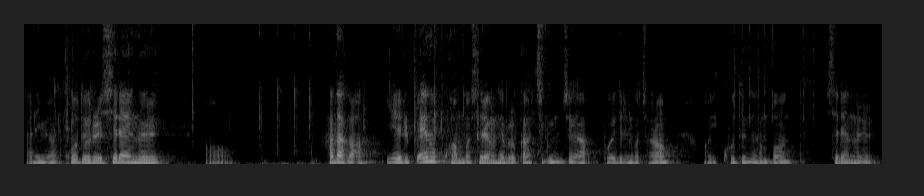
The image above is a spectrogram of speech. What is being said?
아니면 코드를 실행을 어, 하다가 얘를 빼놓고 한번 실행을 해볼까? 지금 제가 보여드린 것처럼 어, 이 코드는 한번 실행을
